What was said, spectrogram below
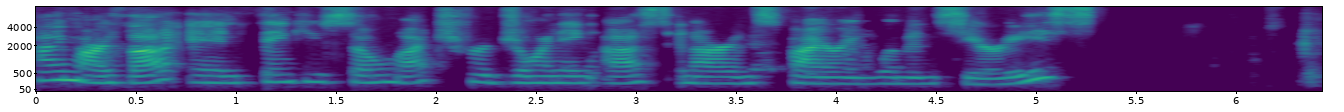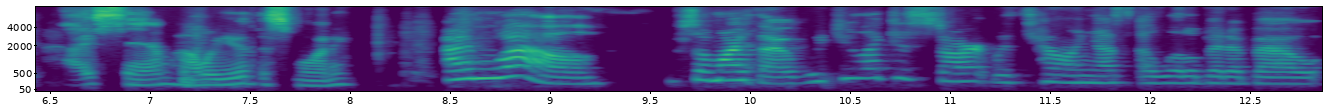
Hi, Martha, and thank you so much for joining us in our Inspiring Women series. Hi, Sam. How are you this morning? I'm well. So, Martha, would you like to start with telling us a little bit about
